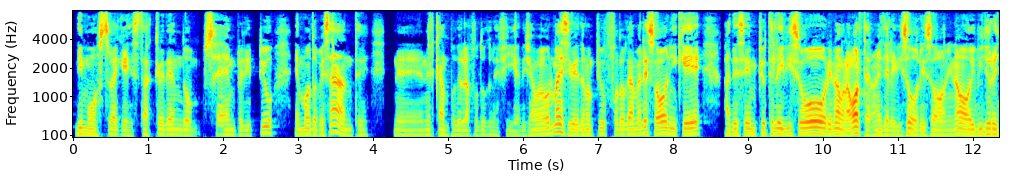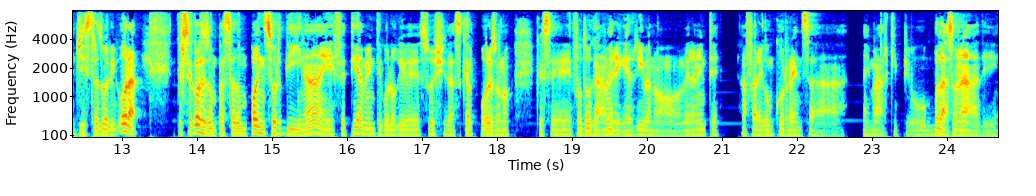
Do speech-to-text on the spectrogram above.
dimostra che sta credendo sempre di più e in modo pesante nel campo della fotografia. Diciamo, ormai si vedono più fotocamere Sony che ad esempio televisori, no? Una volta erano i televisori Sony, no? i videoregistratori. Ora queste cose sono passate un po' in sordina e effettivamente quello che suscita scalpore sono queste fotocamere che arrivano veramente a fare concorrenza ai marchi più blasonati.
